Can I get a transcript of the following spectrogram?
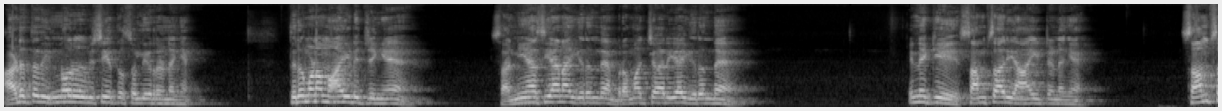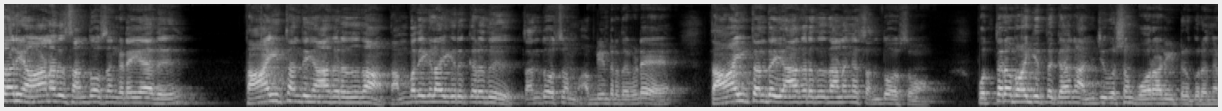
அடுத்தது இன்னொரு விஷயத்த சொல்லிடுறேனுங்க. திருமணம் ஆயிடுச்சுங்க. சன்னியாசியாக நான் இருந்தேன் பிரம்மச்சாரியாக இருந்தேன். இன்னைக்கு சம்சாரி ஆயிட்டேனுங்க. சம்சாரி ஆனது சந்தோஷம் கிடையாது. தாய் தந்தை ஆகிறது தான் தம்பதிகளாக இருக்கிறது சந்தோஷம் அப்படின்றத விட தாய் தந்தை ஆகிறது தானுங்க சந்தோஷம். புத்திர பாக்கியத்துக்காக அஞ்சு வருஷம் போராடிட்டு இருக்கிறோங்க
